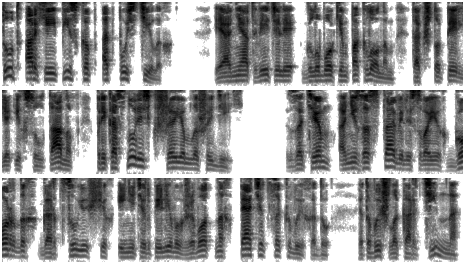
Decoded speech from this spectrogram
Тут архиепископ отпустил их, и они ответили глубоким поклоном, так что перья их султанов прикоснулись к шеям лошадей. Затем они заставили своих гордых, горцующих и нетерпеливых животных пятиться к выходу. Это вышло картинно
